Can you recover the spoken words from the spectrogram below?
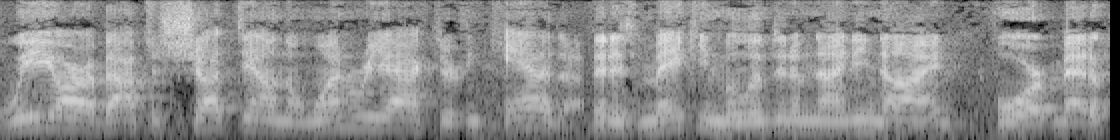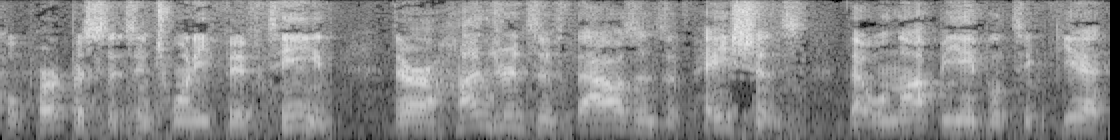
We are about to shut down the one reactor in Canada that is making molybdenum 99 for medical purposes in 2015. There are hundreds of thousands of patients that will not be able to get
